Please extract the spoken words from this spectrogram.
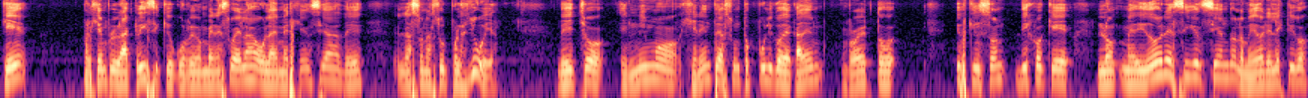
que, por ejemplo, la crisis que ocurrió en Venezuela o la emergencia de la zona sur por las lluvias. De hecho, el mismo gerente de asuntos públicos de Academ, Roberto Dijo que los medidores siguen siendo, los medidores eléctricos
